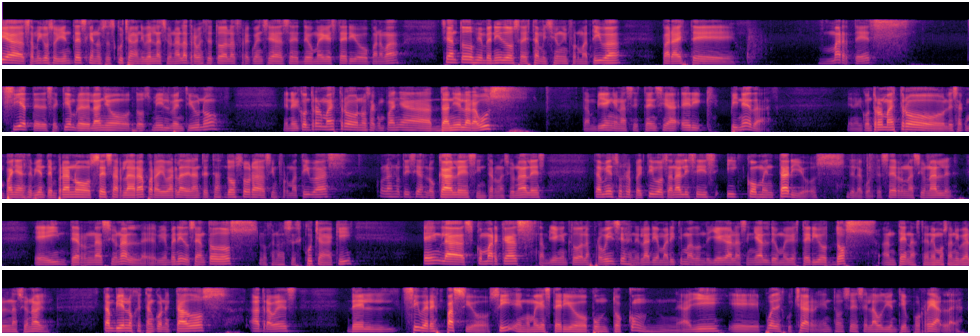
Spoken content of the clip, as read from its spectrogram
Días amigos oyentes que nos escuchan a nivel nacional a través de todas las frecuencias eh, de Omega Estéreo Panamá. Sean todos bienvenidos a esta emisión informativa para este martes 7 de septiembre del año 2021. En el control maestro nos acompaña Daniel Arabuz, también en asistencia Eric Pineda. En el control maestro les acompaña desde bien temprano César Lara para llevarle adelante estas dos horas informativas con las noticias locales, internacionales, también sus respectivos análisis y comentarios del acontecer nacional e internacional. Bienvenidos sean todos los que nos escuchan aquí en las comarcas, también en todas las provincias, en el área marítima donde llega la señal de Omega Estéreo, dos antenas tenemos a nivel nacional también los que están conectados a través del ciberespacio, ¿sí? En omegaestereo.com. Allí eh, puede escuchar entonces el audio en tiempo real.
